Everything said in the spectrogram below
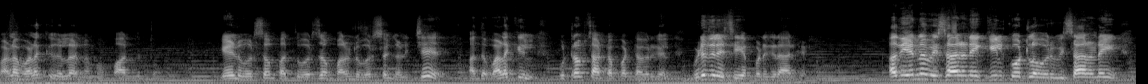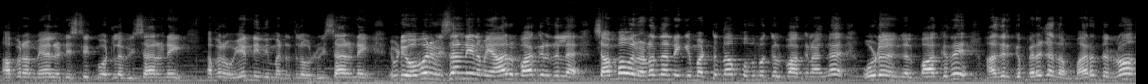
பல வழக்குகளை நம்ம பார்த்துட்டோம். ஏழு வருஷம் பத்து வருஷம் பன்னெண்டு வருஷம் கழிச்சு அந்த வழக்கில் குற்றம் சாட்டப்பட்டவர்கள் விடுதலை செய்யப்படுகிறார்கள். அது என்ன விசாரணை? கீழ்கோர்ட்டில் ஒரு விசாரணை அப்புறம் மேலே டிஸ்ட்ரிக்ட் கோர்ட்டில் விசாரணை அப்புறம் உயர்நீதிமன்றத்தில் ஒரு விசாரணை. இப்படி ஒவ்வொரு விசாரணையும் நம்ம யாரும் பார்க்கறது இல்லை. சம்பவம் நடந்த அன்னைக்கு மட்டும்தான் பொதுமக்கள் பார்க்குறாங்க ஊடகங்கள் பார்க்குது. அதற்கு பிறகு அதை மறந்துடுறோம்.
